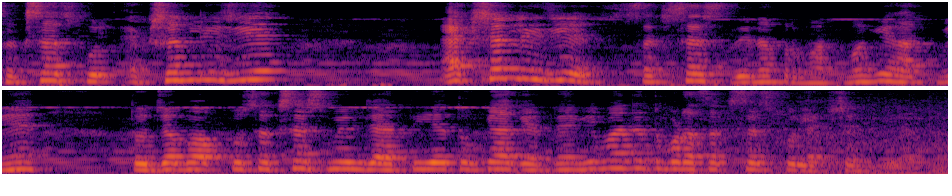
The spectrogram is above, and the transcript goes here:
सक्सेसफुल एक्शन लीजिए। एक्शन लीजिए। सक्सेस देना परमात्मा के हाथ में है। तो जब आपको सक्सेस मिल जाती है तो क्या कहते हैं कि मैंने तो बड़ा सक्सेसफुल एक्शन किया था।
